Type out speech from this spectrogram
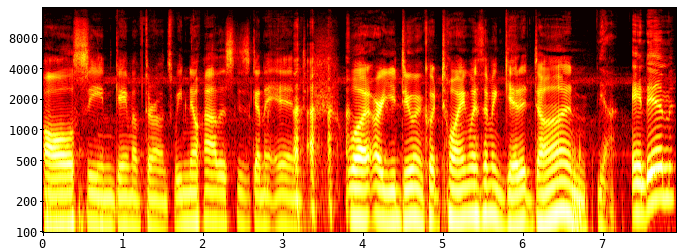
all seen Game of Thrones. We know how this is gonna end. what are you doing? Quit toying with him and get it done." Yeah. And then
